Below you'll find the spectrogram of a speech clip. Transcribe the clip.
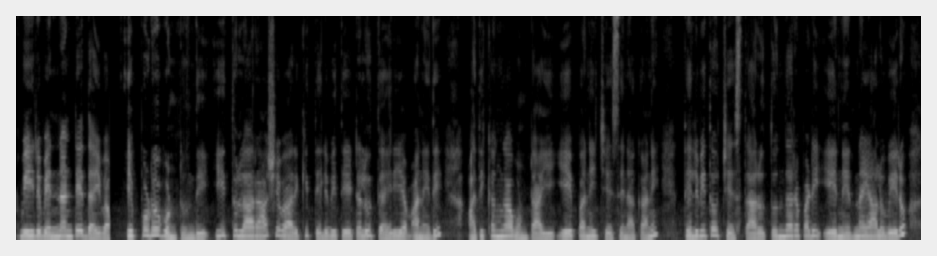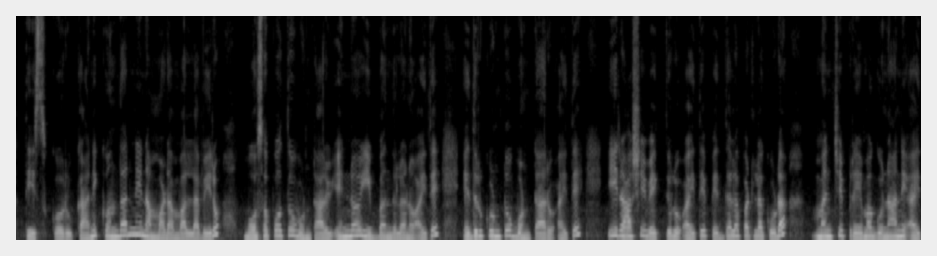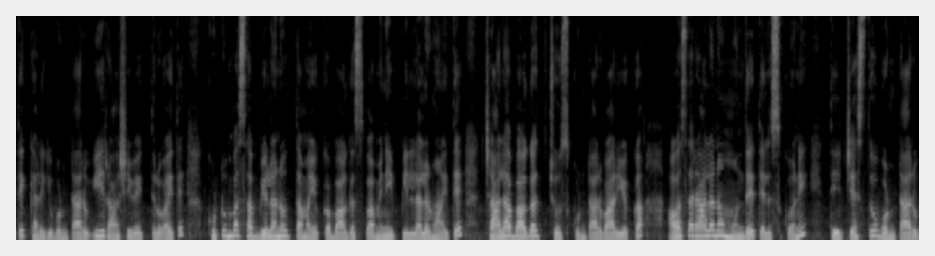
వీరు వెన్నంటే దైవం ఎప్పుడూ ఉంటుంది. ఈ తులారాశి వారికి తెలివితేటలు ధైర్యం అనేది అధికంగా ఉంటాయి. ఏ పని చేసినా కానీ తెలివితో చేస్తారు. తొందరపడి ఏ నిర్ణయాలు వీరు తీసుకోరు. కానీ కొందరిని నమ్మడం వల్ల వీరు మోసపోతూ ఉంటారు. ఎన్నో ఇబ్బందులను అయితే ఎదుర్కొంటూ ఉంటారు. అయితే ఈ రాశి వ్యక్తులు అయితే పెద్దల పట్ల కూడా మంచి ప్రేమ గుణాన్ని అయితే కలిగి ఉంటారు. ఈ రాశి వ్యక్తులు అయితే కుటుంబ సభ్యులను తమ యొక్క భాగస్వామిని పిల్లలను అయితే చాలా బాగా చూసుకుంటారు. వారి యొక్క అవసరాలను ముందే తెలుసుకొని తీర్చేస్తూ ఉంటారు.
